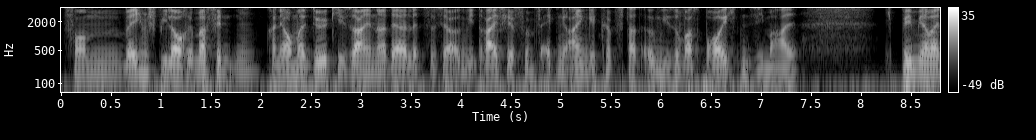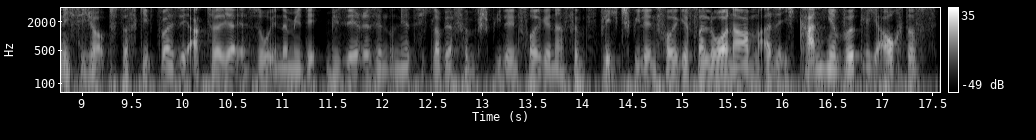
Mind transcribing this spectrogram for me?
vom welchem Spieler auch immer finden. Kann ja auch mal Döki sein, ne, der letztes Jahr irgendwie drei, vier, fünf Ecken eingeköpft hat. Irgendwie sowas bräuchten sie mal. Ich bin mir aber nicht sicher, ob es das gibt, weil sie aktuell ja so in der Misere sind und jetzt, ich glaube ja, fünf Spiele in Folge, ne? Fünf Pflichtspiele in Folge verloren haben. Also ich kann hier wirklich auch das,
